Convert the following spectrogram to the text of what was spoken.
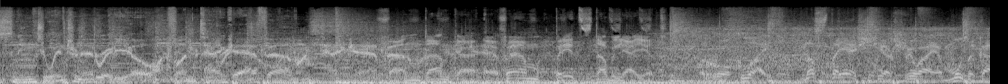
listening. To Internet Radio Fontanka FM. Фонтанка FM представляет Rock Live. Настоящая живая музыка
